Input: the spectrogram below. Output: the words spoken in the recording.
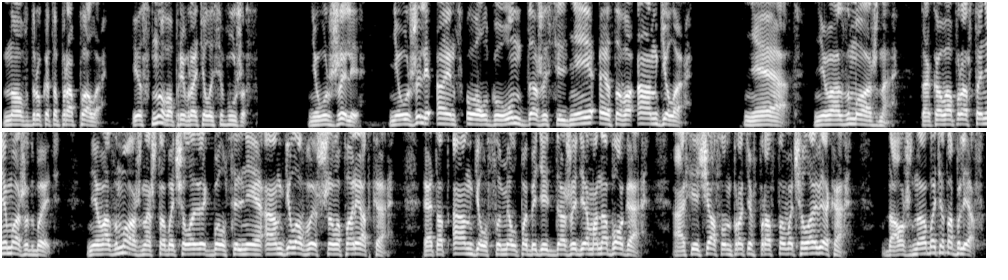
Но вдруг это пропало и снова превратилось в ужас. Неужели, неужели Айнс Уалгуун даже сильнее этого ангела? Нет, невозможно. Такого просто не может быть. Невозможно, чтобы человек был сильнее ангела высшего порядка. Этот ангел сумел победить даже демона-бога. А сейчас он против простого человека. Должно быть это блеф.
